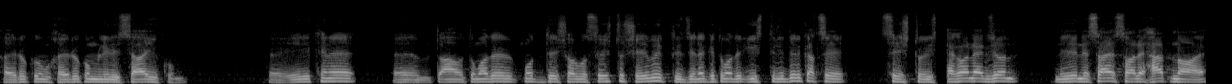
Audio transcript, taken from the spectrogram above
খৈরুকুম খৈরুকুম লিনিসাইকুম। এইখানে তোমাদের মধ্যে সর্বশ্রেষ্ঠ সেই ব্যক্তি যে নাকি তোমাদের স্ত্রীদের কাছে শ্রেষ্ঠ। এখন একজন নিজে নেশায় সলে হাত নয়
